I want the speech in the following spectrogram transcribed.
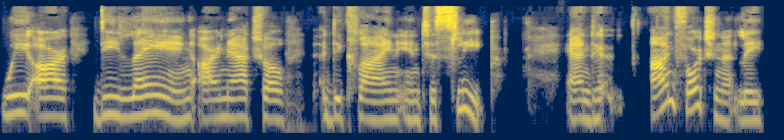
we are delaying our natural decline into sleep. And unfortunately,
